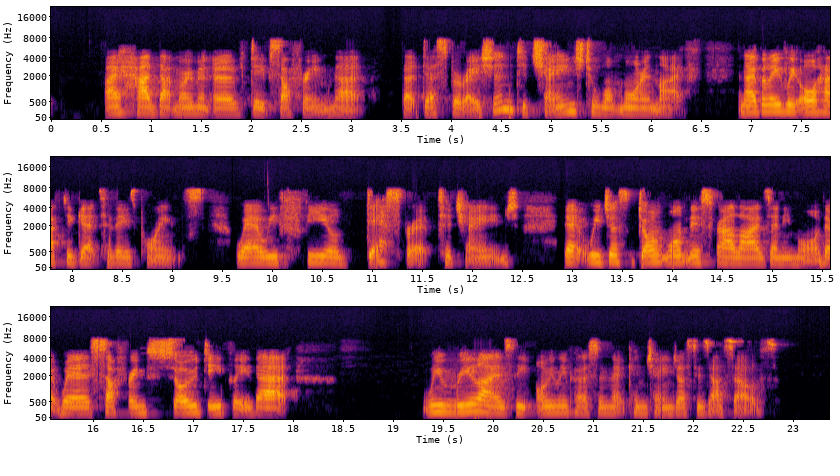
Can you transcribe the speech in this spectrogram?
I had that moment of deep suffering, that that desperation to change, to want more in life. And I believe we all have to get to these points where we feel desperate to change, that we just don't want this for our lives anymore, that we're suffering so deeply that we realize the only person that can change us is ourselves.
